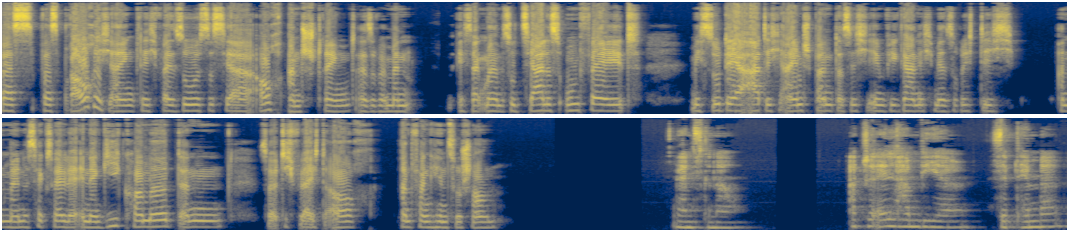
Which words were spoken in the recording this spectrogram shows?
was, was brauche ich eigentlich? Weil so ist es ja auch anstrengend. Also wenn man, ich sag mal, soziales Umfeld mich so derartig einspannt, dass ich irgendwie gar nicht mehr so richtig an meine sexuelle Energie komme, dann sollte ich vielleicht auch anfangen hinzuschauen. Ganz genau. Aktuell haben wir September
